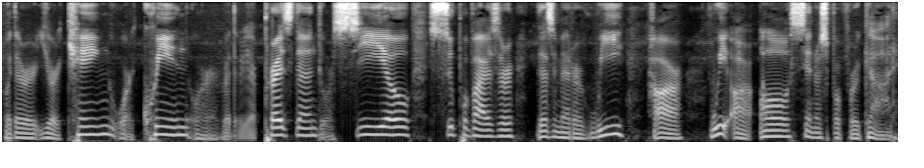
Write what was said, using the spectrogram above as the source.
whether you're a king or a queen or whether you're a president or CEO, supervisor, doesn't matter. We are we are all sinners before God,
